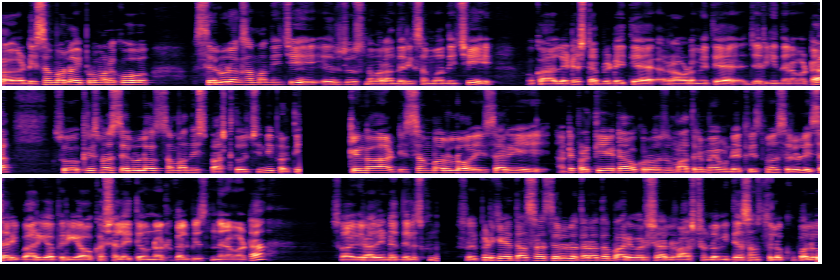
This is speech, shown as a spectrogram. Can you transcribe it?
కాగా డిసెంబర్లో ఇప్పుడు మనకు సెలవులకు సంబంధించి ఎదురు చూస్తున్న వారందరికి సంబంధించి ఒక లేటెస్ట్ అప్డేట్ అయితే రావడం అయితే జరిగిందనమాట సో క్రిస్మస్ సెలవులకు సంబంధించి స్పష్టత వచ్చింది. ప్రతి ముఖ్యంగా డిసెంబర్లో ఈసారి అంటే ప్రతి ఏటా ఒక రోజు మాత్రమే ఉండే క్రిస్మస్ సెలవులు ఈసారి భారీగా పెరిగే అవకాశాలు అయితే ఉన్నట్లు కనిపిస్తుంది అనమాట సో ఆ వివరాలు ఏంటో తెలుసుకుందాం. సో ఇప్పటికే దసరా సెలవుల తర్వాత భారీ వర్షాలు రాష్ట్రంలో విద్యా సంస్థలకు పలు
